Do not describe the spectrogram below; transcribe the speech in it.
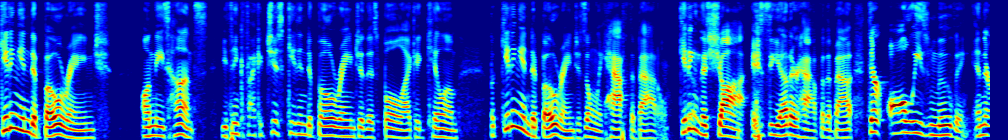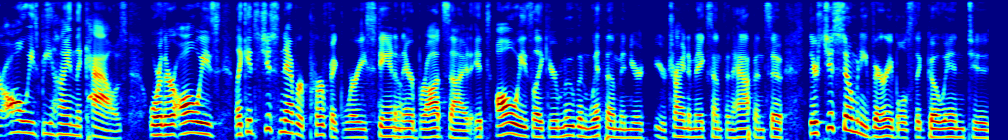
getting into bow range on these hunts, you think if I could just get into bow range of this bull, I could kill him. But getting into bow range is only half the battle. Getting the shot is the other half of the battle. They're always moving and they're always behind the cows or they're always like it's just never perfect where he's standing there broadside. It's always like you're moving with them and you're you're trying to make something happen. So there's just so many variables that go into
